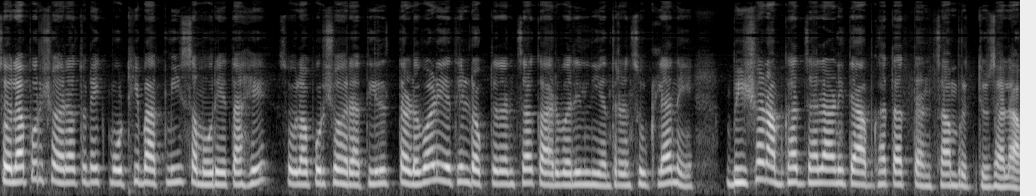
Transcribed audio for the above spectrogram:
सोलापूर शहरातून एक मोठी बातमी समोर येत आहे. सोलापूर शहरातील तडवळ येथील डॉक्टरांचा कारवरील नियंत्रण सुटल्याने भीषण अपघात झाला आणि त्या अपघातात त्यांचा मृत्यू झाला.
